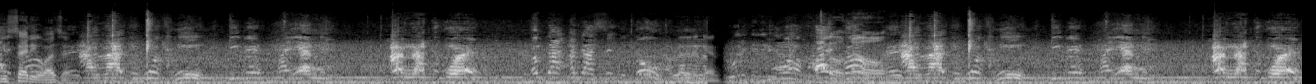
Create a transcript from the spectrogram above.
He said he wasn't. I'm not the one. Me, even Miami. I'm not the one. I'm got, I got shit to do. Play it again. You wanna fight, Oh, bro? no. I'm not the one. Me, even Miami. I'm not the one.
